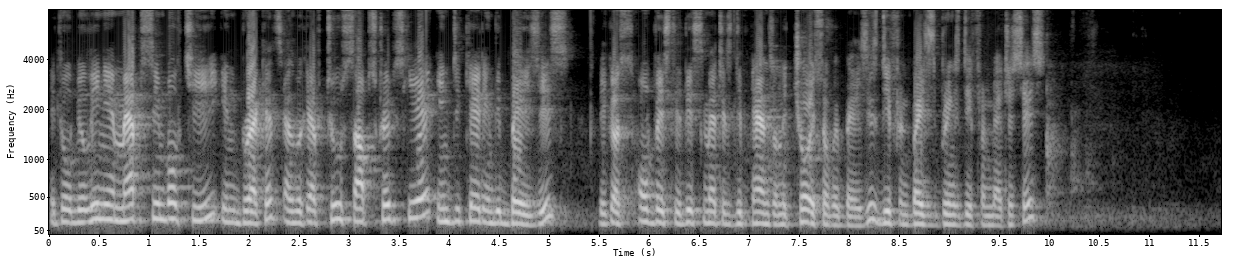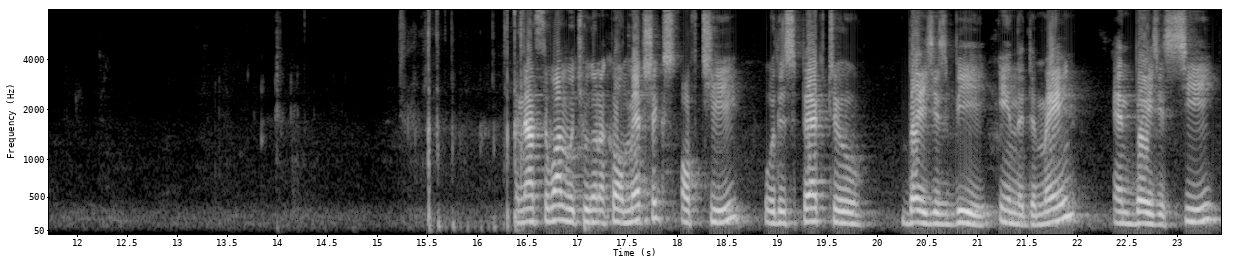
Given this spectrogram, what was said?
It will be linear map symbol T in brackets, and we have two subscripts here indicating the basis, because obviously this matrix depends on the choice of a basis. Different basis brings different matrices. And that's the one which we're going to call matrix of T with respect to basis B in the domain and basis C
